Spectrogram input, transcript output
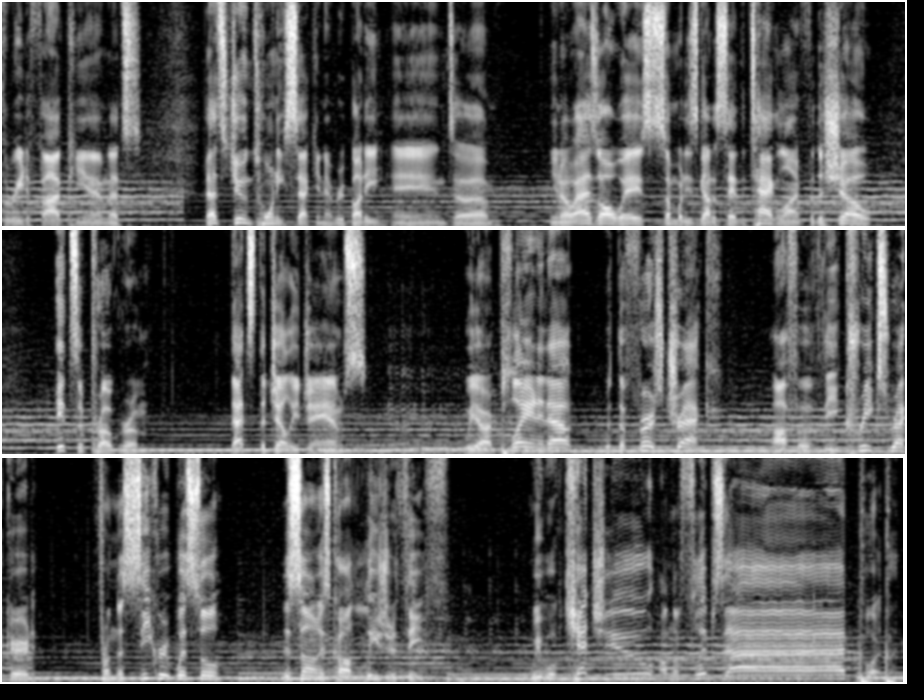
3 to 5 p.m. That's that's June 22nd, everybody. And uh, you know, as always, somebody's got to say the tagline for the show. It's a program. That's the Jelly Jams. We are playing it out with the first track off of the Creeks record from the Secret Whistle. This song is called Leisure Thief. We will catch you on the flip side, Portland.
